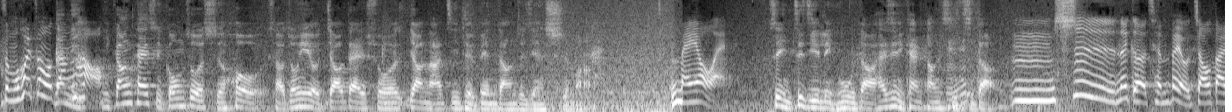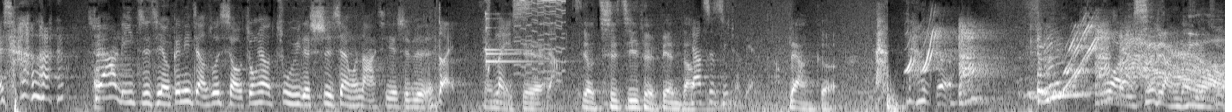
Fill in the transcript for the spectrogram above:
怎么会这么刚好？你刚开始工作的时候，小钟也有交代说要拿鸡腿便当这件事吗？没有哎，是你自己领悟到，还是你看康熙知道？嗯，是那个前辈有交代下来，所以他离职前有跟你讲说小钟要注意的事项有哪些，是不是？对，类似这样。有吃鸡腿便当，要吃鸡腿便当，两个，两个。哇，你吃两个啊？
